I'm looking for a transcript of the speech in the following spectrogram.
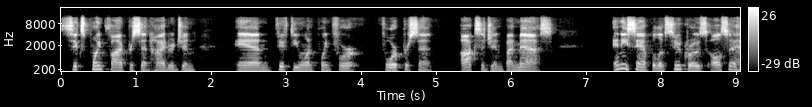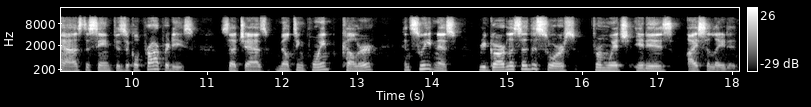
6.5% hydrogen, and 51.44% oxygen by mass. Any sample of sucrose also has the same physical properties, such as melting point, color, and sweetness, regardless of the source from which it is isolated.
